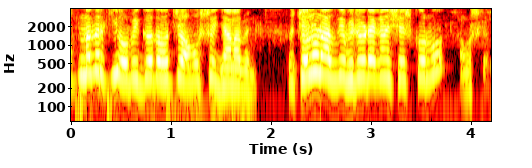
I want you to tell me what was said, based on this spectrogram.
আপনাদের কি অভিজ্ঞতা হচ্ছে অবশ্যই জানাবেন। তো চলুন আজকে ভিডিওটা এখানে শেষ করব। নমস্কার।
